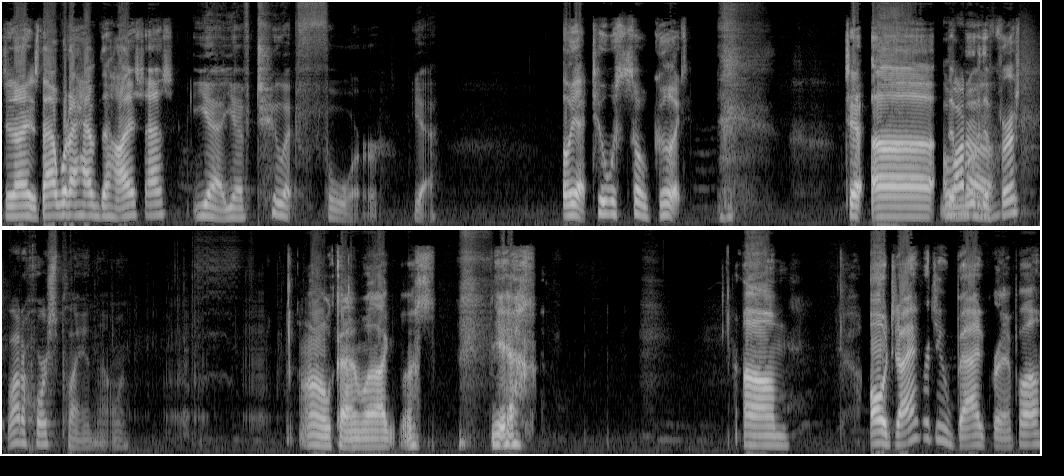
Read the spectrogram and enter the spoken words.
Did I? Is that what I have the highest as? Yeah, you have two at four. Yeah. Oh yeah, two was so good. to uh, A the lot of the first. A lot of horseplay in that one. Oh, okay. Well, I guess. Yeah. Um. Oh, did I ever do Bad Grandpa?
